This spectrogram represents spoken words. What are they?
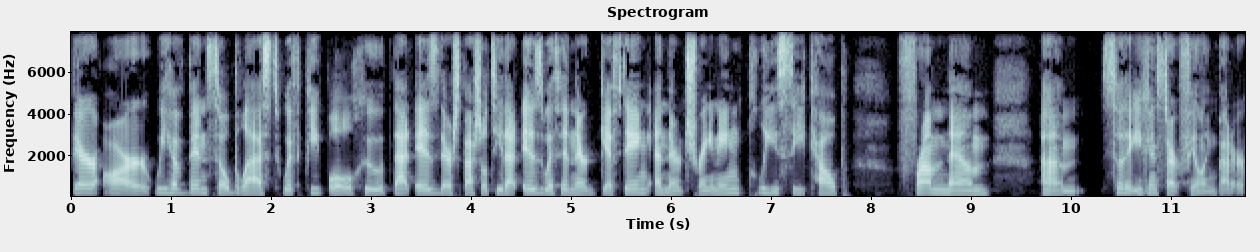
there are we have been so blessed with people who that is their specialty that is within their gifting and their training please seek help from them um, so that you can start feeling better.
